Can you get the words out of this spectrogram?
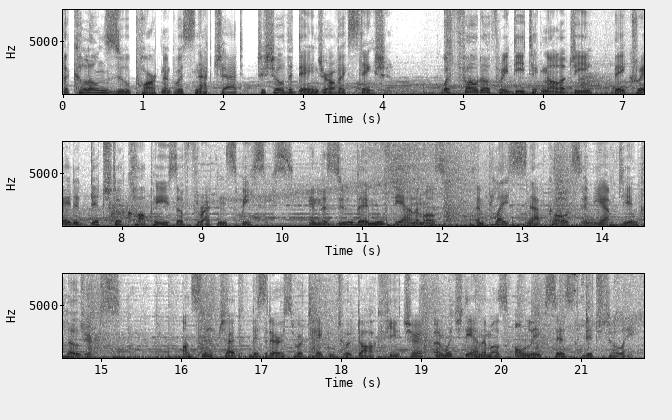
The Cologne Zoo partnered with Snapchat to show the danger of extinction. With Photo 3D technology, they created digital copies of threatened species. In the zoo, they moved the animals and placed snap codes in the empty enclosures. On Snapchat, visitors were taken to a dark future in which the animals only exist digitally.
